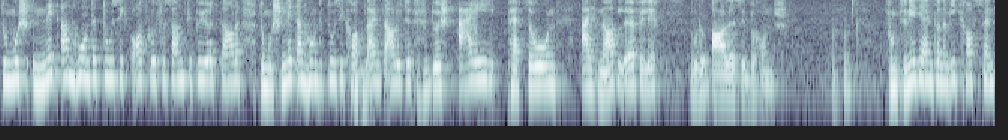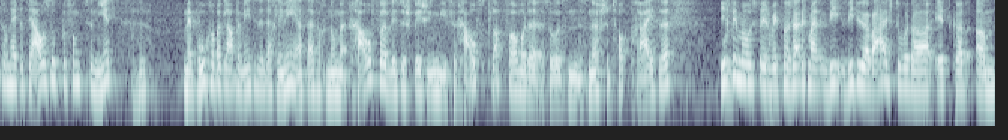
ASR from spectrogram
Du musst nicht an 100.000 Orte Versandgebühren zahlen. Du musst nicht an 100.000 Hotlines anrufen. Mhm. Du hast eine Person, ein Nadelöhr vielleicht, wo du alles bekommst. Mhm. Funktioniert ja in so einem Einkaufszentrum, hat das ja auch super funktioniert. Mhm. Man braucht aber, glaube ich, im Internet ein bisschen mehr als einfach nur kaufen, weil sonst bist du irgendwie Verkaufsplattform oder so das nächste Top-Preise. Ich finde, man muss vielleicht jetzt noch ich meine, wie, wie du ja weißt, du, da jetzt gerade am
